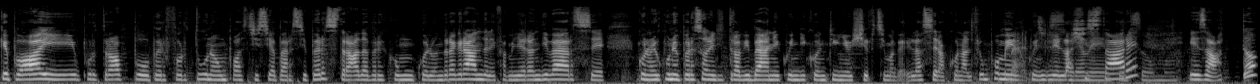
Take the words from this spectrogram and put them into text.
che poi purtroppo per fortuna un po' ci si è persi per strada perché comunque Londra è grande, le famiglie erano diverse, con alcune persone ti trovi bene quindi continui a uscirci magari la sera con altre un po' meno, Beh, quindi le lasci stare. insomma. Esatto.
